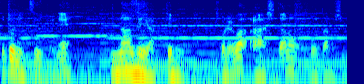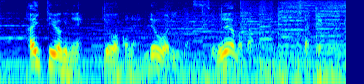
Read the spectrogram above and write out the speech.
ことについてねなぜやってるのか。これは明日のお楽しみ。はいというわけでね今日はこの辺で終わりになります。それではまた。したっけ？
